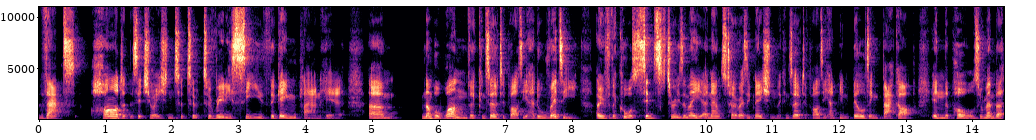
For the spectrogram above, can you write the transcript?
that hard at the situation to, to, to really see the game plan here. Um, number one, the Conservative Party had already, over the course since Theresa May announced her resignation, the Conservative Party had been building back up in the polls. Remember,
